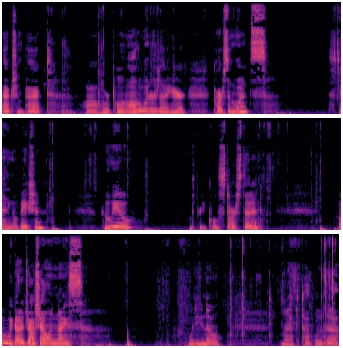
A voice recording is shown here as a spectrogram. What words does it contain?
Action Packed. Wow, we're pulling all the winners out of here. Carson Wentz, Standing Ovation. Julio, that's pretty cool, star-studded. Oh, we got a Josh Allen, nice. What do you know? gonna have to top load that.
